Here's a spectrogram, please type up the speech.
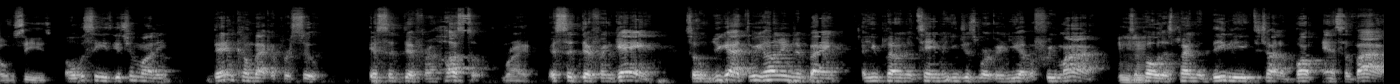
Overseas. overseas, get your money, then come back and pursue. It's a different hustle. Right. It's a different game. So you got 300 in the bank and you play on the team and you just working and you have a free mind. Mhm. Suppose it's playing the D League to try to bump and survive.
